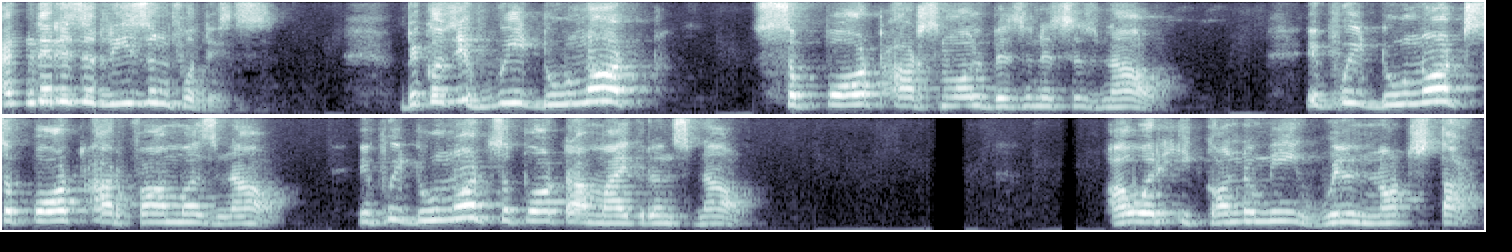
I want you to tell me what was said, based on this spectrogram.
And there is a reason for this. Because if we do not support our small businesses now, if we do not support our farmers now, if we do not support our migrants now, our economy will not start.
